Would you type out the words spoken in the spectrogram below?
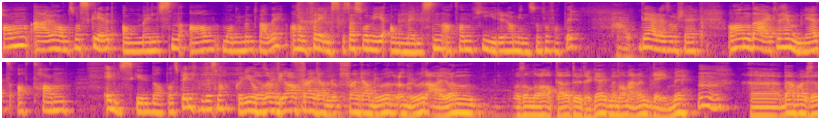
han er jo han som har skrevet anmeldelsen av Monument Valley. Og han forelsker seg så mye i anmeldelsen at han hyrer ham inn som forfatter. Wow. Det er det som skjer. Og han, det er jo ikke noe hemmelighet at han elsker dataspill. Det snakker de jo Ja, om. så, ja, Frank, Under, Frank Underwood, Underwood er jo en altså, Nå hater jeg dette uttrykket, men han er jo en gamer. Mm. Uh, det, er bare så,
